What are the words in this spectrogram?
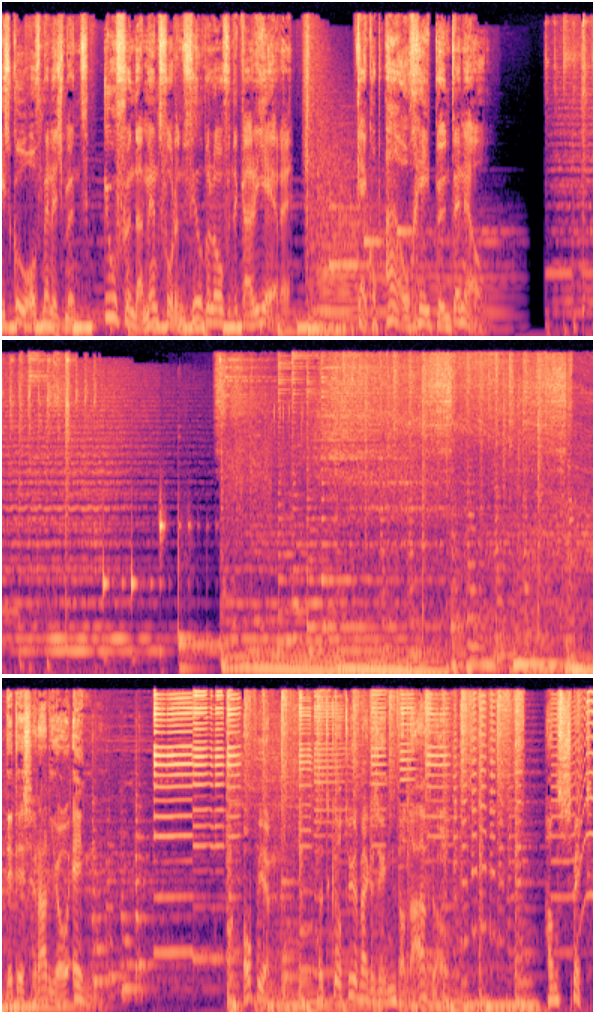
School of Management. Uw fundament voor een veelbelovende carrière. Kijk op AOG.nl. Dit is Radio 1. Opium, het cultuurmagazin van de AVRO. Hans Smit.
